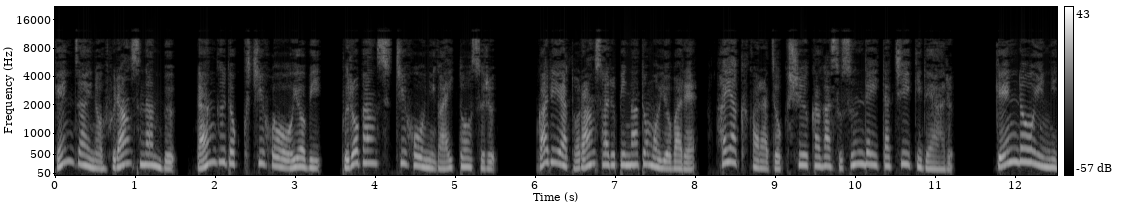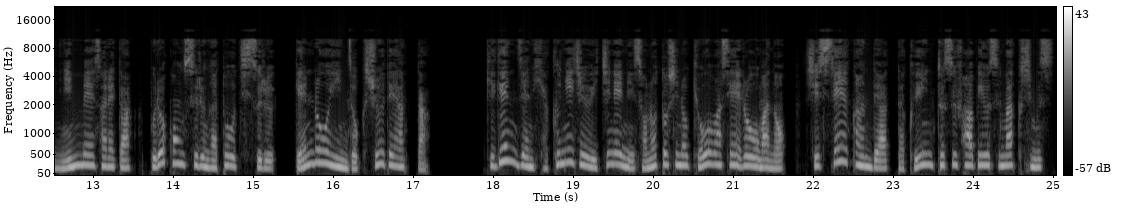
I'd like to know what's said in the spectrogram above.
現在のフランス南部、ラングドック地方及びプロバンス地方に該当する。ガリア・トランサルピナとも呼ばれ、早くから属州化が進んでいた地域である。元老院に任命されたプロコンスルが統治する元老院属州であった。紀元前121年にその年の共和制ローマの執政官であったクイントゥス・ファビウス・マクシムス、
